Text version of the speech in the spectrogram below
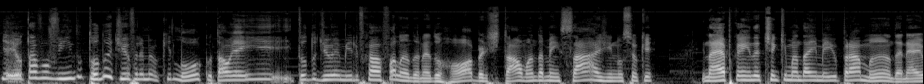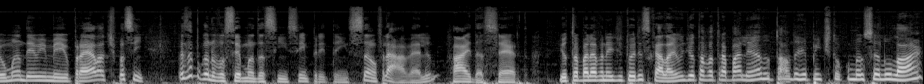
E aí eu tava ouvindo todo dia. Eu falei, meu, que louco tal. E aí todo dia o Emílio ficava falando, né, do Robert tal. Manda mensagem, não sei o que. E na época ainda tinha que mandar e-mail pra Amanda, né? Aí eu mandei o um e-mail pra ela, tipo assim, mas sabe quando você manda assim, sem pretensão? Eu falei, ah, velho, não vai dar certo. E eu trabalhava na editora Scala. Aí um dia eu tava trabalhando tal, de repente tô com meu celular.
